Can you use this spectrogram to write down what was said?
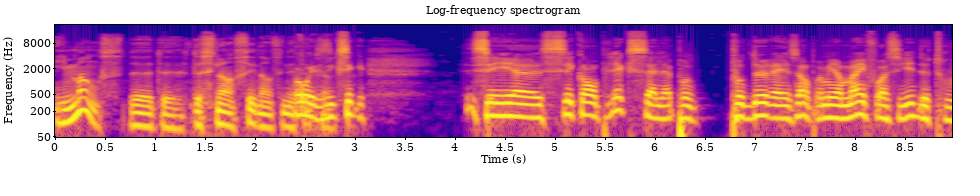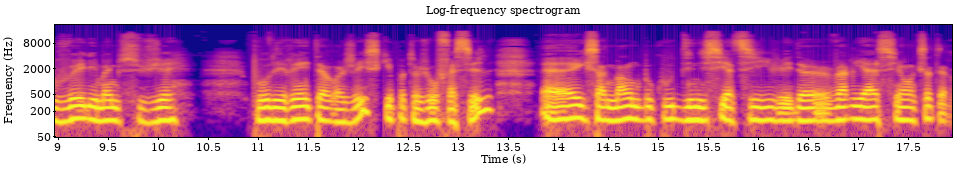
immense de, de, de se lancer dans une étude. Oui, c'est euh, c'est complexe pour, pour deux raisons. Premièrement, il faut essayer de trouver les mêmes sujets pour les réinterroger, ce qui est pas toujours facile, euh, et ça demande beaucoup d'initiatives et de variations, etc.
